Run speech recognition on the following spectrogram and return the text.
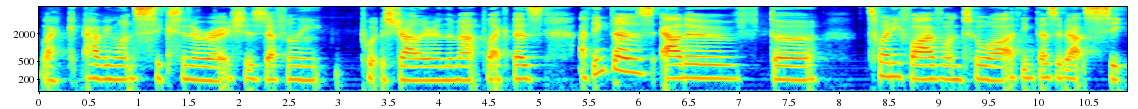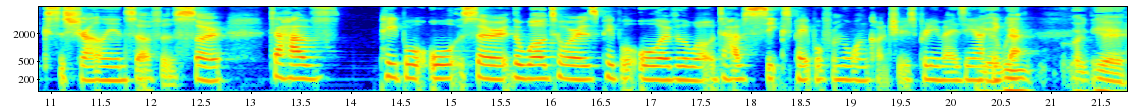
like having won six in a row. She was definitely put Australia in the map. Like there's, I think there's out of the 25 on tour, I think there's about six Australian surfers. So to have people all, so the world tour is people all over the world. To have six people from the one country is pretty amazing. I yeah, think we that like yeah.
